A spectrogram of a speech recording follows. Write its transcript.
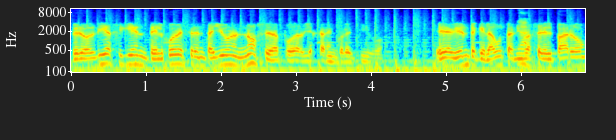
Pero el día siguiente, el jueves 31, no se va a poder viajar en colectivo. Era evidente que la UTA no iba a hacer el paro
